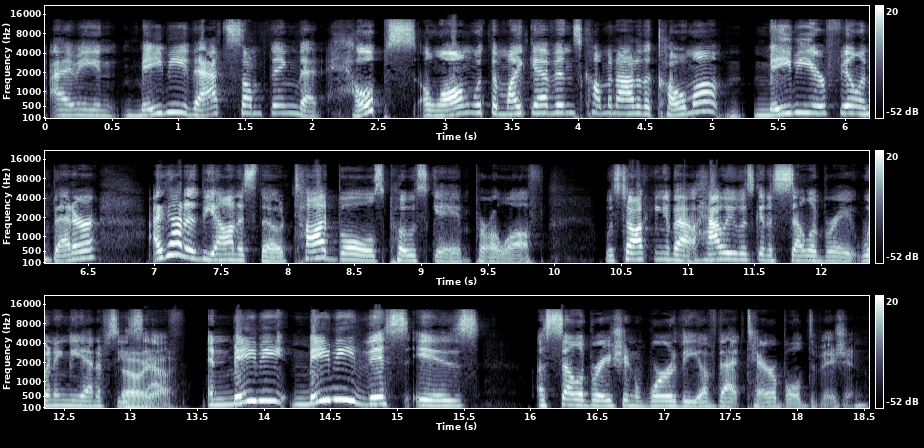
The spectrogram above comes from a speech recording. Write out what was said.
I mean, maybe that's something that helps along with the Mike Evans coming out of the coma. Maybe you're feeling better. I got to be honest though, Todd Bowles post game Perloff was talking about how he was going to celebrate winning the NFC Oh, yeah. South. And maybe maybe this is a celebration worthy of that terrible division.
